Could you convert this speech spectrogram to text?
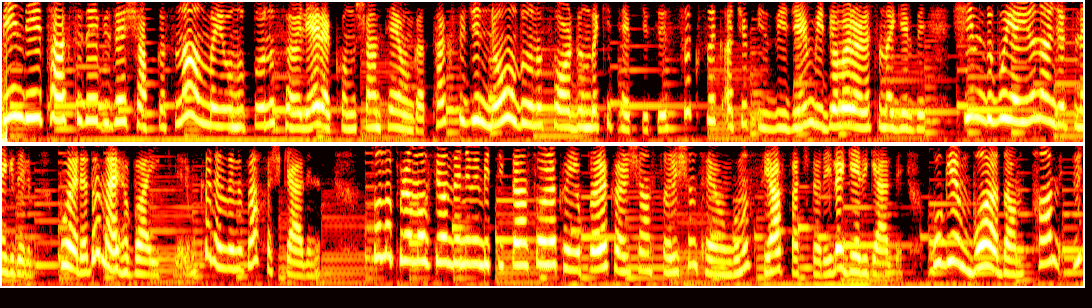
Bindiği takside bize şapkasını almayı unuttuğunu söyleyerek konuşan Teong'a taksici ne olduğunu sorduğundaki tepkisi sık sık açıp izleyeceğim videolar arasına girdi. Şimdi bu yayının öncesine gidelim. Bu arada merhaba iyikilerim. Kanalınıza hoş geldiniz. Solo promosyon dönemi bittikten sonra kayıplara karışan sarışın Teong'umuz siyah saçlarıyla geri geldi. Bugün bu adam tam 3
